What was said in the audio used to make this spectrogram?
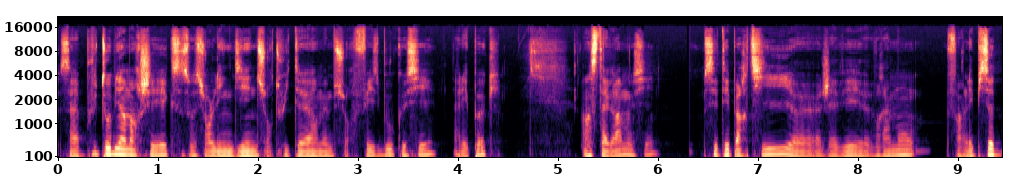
ça a plutôt bien marché, que ce soit sur LinkedIn, sur Twitter, même sur Facebook aussi à l'époque, Instagram aussi. C'était parti, euh, j'avais vraiment, enfin l'épisode,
